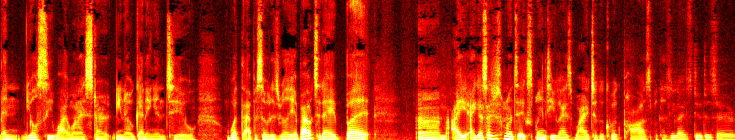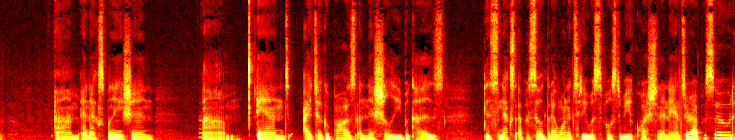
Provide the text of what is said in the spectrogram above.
and you'll see why when I start, you know, getting into what the episode is really about today. But um, I, I guess I just wanted to explain to you guys why I took a quick pause because you guys do deserve um, an explanation. Um, and I took a pause initially because this next episode that I wanted to do was supposed to be a question and answer episode.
